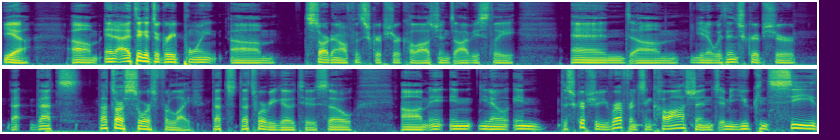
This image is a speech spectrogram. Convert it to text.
Yeah. Um, and I think it's a great point. Um, starting off with scripture, Colossians, obviously, and um, you know, within scripture, that that's that's our source for life. That's that's where we go to. So, um, in, in you know, in the scripture you reference in Colossians, I mean, you can see.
